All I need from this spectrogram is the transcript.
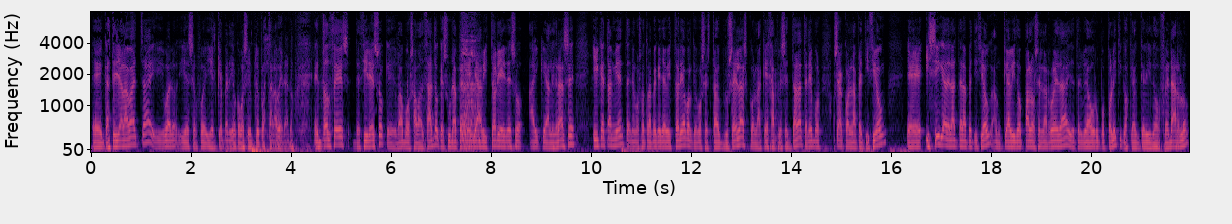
en Castilla-La Mancha y bueno, y ese fue, y el que perdió como siempre, pues Talavera, ¿no? Entonces, decir eso, que vamos avanzando, que es una pequeña victoria y de eso hay que alegrarse, y que también tenemos otra pequeña victoria porque hemos estado en Bruselas con la queja presentada, tenemos, o sea, con la petición, eh, y sigue adelante la petición, aunque ha habido palos en la rueda y determinados grupos políticos que han querido frenarlo,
